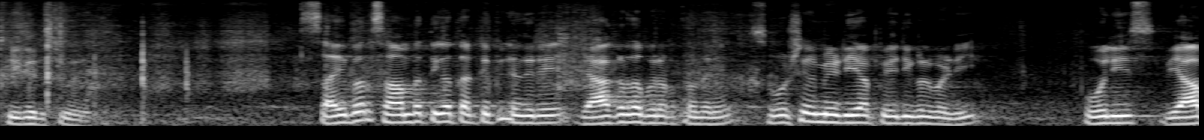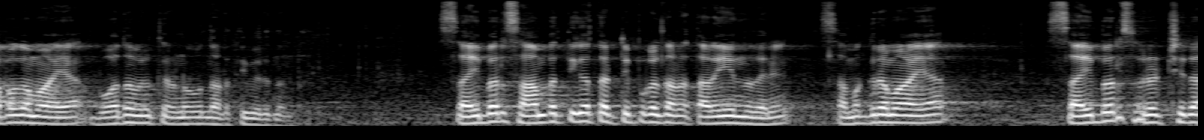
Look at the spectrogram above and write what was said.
സ്വീകരിച്ചു വരുന്നു സൈബർ സാമ്പത്തിക തട്ടിപ്പിനെതിരെ ജാഗ്രത പുലർത്തുന്നതിന് സോഷ്യൽ മീഡിയ പേജുകൾ വഴി പോലീസ് വ്യാപകമായ ബോധവൽക്കരണവും നടത്തി വരുന്നുണ്ട് സൈബർ സാമ്പത്തിക തട്ടിപ്പുകൾ തടയുന്നതിന് സമഗ്രമായ സൈബർ സുരക്ഷിത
